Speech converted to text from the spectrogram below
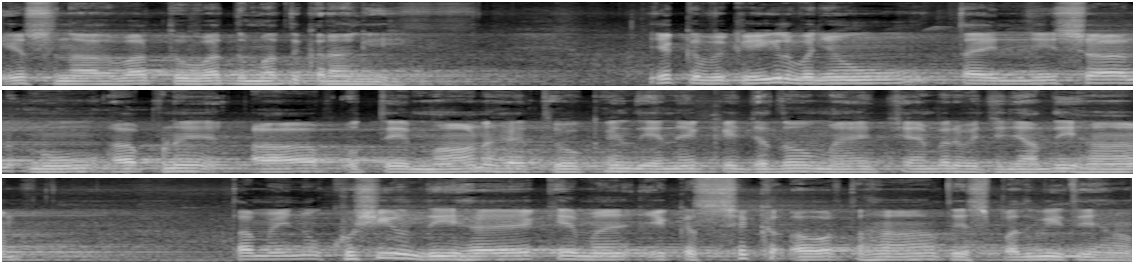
ਇਸ ਨਾਲ ਵੱਧ ਤੋਂ ਵੱਧ ਮਦਦ ਕਰਾਂਗੀ। ਇੱਕ ਵਕੀਲ ਵਜੋਂ ਤੈਨੀਸ਼ਾ ਨੂੰ ਆਪਣੇ ਆਪ ਉੱਤੇ ਮਾਣ ਹੈ ਤੇ ਉਹ ਕਹਿੰਦੇ ਨੇ ਕਿ ਜਦੋਂ ਮੈਂ ਚੈਂਬਰ ਵਿੱਚ ਜਾਂਦੀ ਹਾਂ, ਤਾਂ ਮੈਨੂੰ ਖੁਸ਼ੀ ਹੁੰਦੀ ਹੈ ਕਿ ਮੈਂ ਇੱਕ ਸਿੱਖ ਔਰਤ ਹਾਂ ਤੇ ਇਸ ਪਦਵੀ ਤੇ ਹਾਂ।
